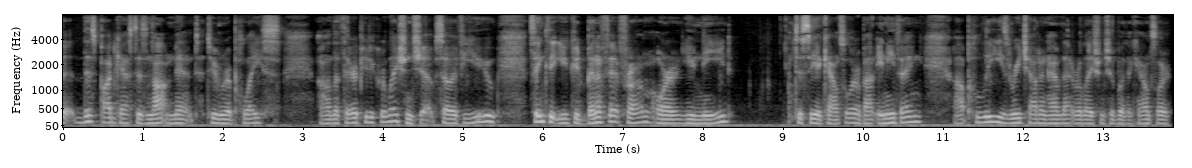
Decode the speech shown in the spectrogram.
th- this podcast is not meant to replace uh, the therapeutic relationship. So if you think that you could benefit from or you need to see a counselor about anything, uh, please reach out and have that relationship with a counselor.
